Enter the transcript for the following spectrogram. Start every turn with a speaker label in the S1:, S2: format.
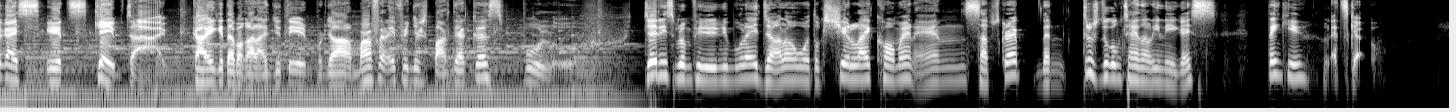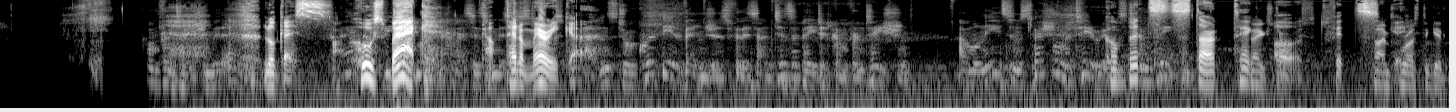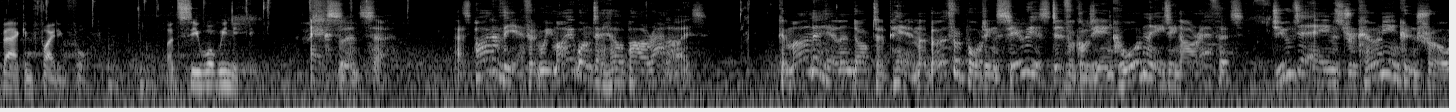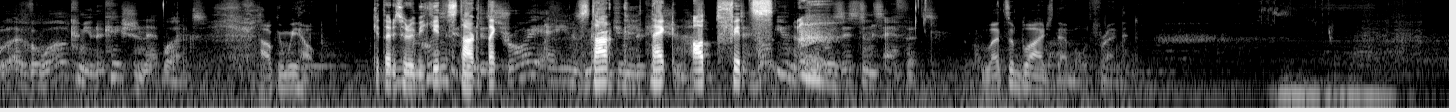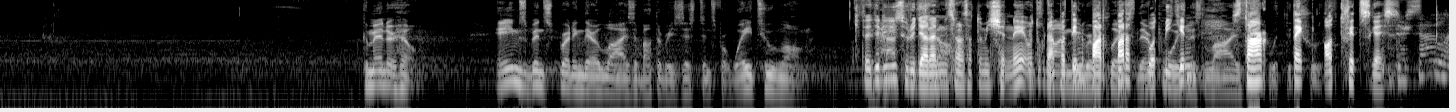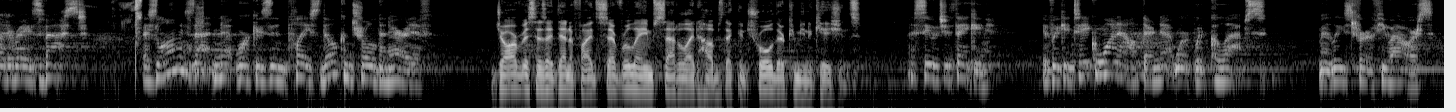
S1: Halo guys, it's game time. Kali kita bakal lanjutin perjalanan Marvel Avengers part yang ke-10. Jadi sebelum video ini mulai, jangan lupa untuk share, like, comment, and subscribe dan terus dukung channel ini guys. Thank you. Let's go. Look guys, who's back? Captain America.
S2: Plans to equip the Avengers for this anticipated confrontation, and will need some special materials
S1: Complete
S2: complete.
S1: Stark Tech
S3: Thanks,
S1: outfits.
S3: Time
S1: Okay.
S3: for us to get back in fighting form. Let's see what we need.
S2: Excellent, sir. As part of the effort, we might want to help our allies. Commander Hill and Dr. Pym are both reporting serious difficulty in coordinating our efforts due to AIM's draconian control over world communication networks.
S3: How can we help?
S1: Kita disuruh bikin
S2: Requested
S1: Stark Tech Stark Tech outfits.
S2: To help unite the resistance efforts.
S3: Let's oblige them, old friend. Commander Hill, AIM's been spreading their lies about the resistance for way too long.
S1: Kita jadi disuruh jalanin salah satu missionnya eh,
S3: untuk
S1: dapetin part-part buat bikin
S3: poisonous
S1: Stark Tech outfits guys.
S4: Their satellite array is vast. As long as that network is in place, they'll control the narrative.
S3: Jarvis has identified several AIM satellite hubs that control their communications.
S4: I see what you're thinking. If we can take one out, their network would collapse. At least for a few hours.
